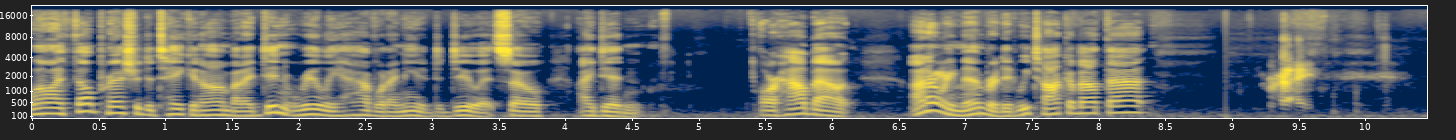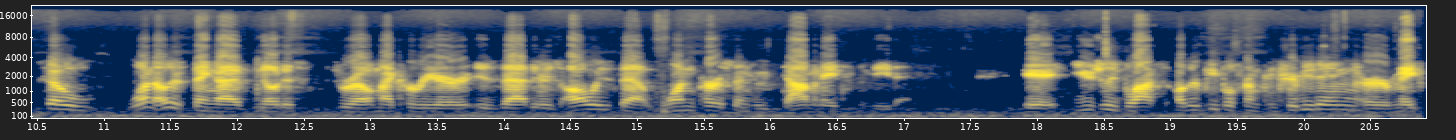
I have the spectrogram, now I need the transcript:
well, I felt pressured to take it on, but I didn't really have what I needed to do it, so I didn't. Or how about, I don't remember, did we talk about that? Right. So, one other thing I've noticed throughout my career is that there's always that one person who dominates the meeting. It usually blocks other people from contributing or makes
